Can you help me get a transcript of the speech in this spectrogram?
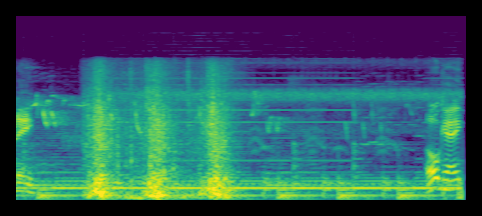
Ready? Okay.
